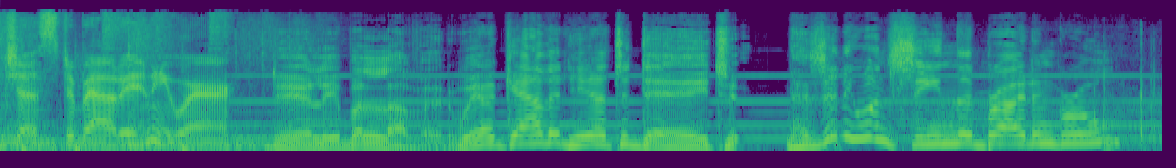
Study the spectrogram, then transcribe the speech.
just about anywhere. Dearly beloved, we are gathered here today to. Has anyone seen the bride and groom?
